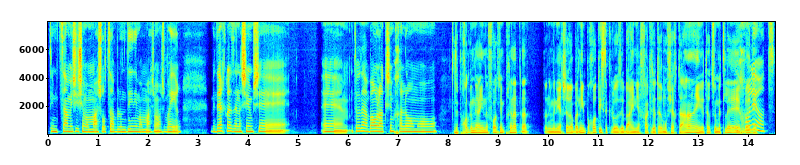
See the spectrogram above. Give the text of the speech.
תמצא מישהי שממש רוצה בלונדיני ממש ממש בהיר. בדרך כלל זה נשים ש... אה, אתה יודע, באו להגשים חלום, או... זה פחות גם נראה לי נפוץ מבחינת אני מניח שרבנים פחות יסתכלו על זה בעין יפה, כי זה יותר מושך את העין, יותר תשומת לב. לא יכול לא להיות.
